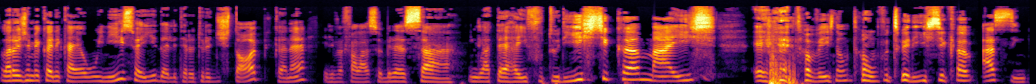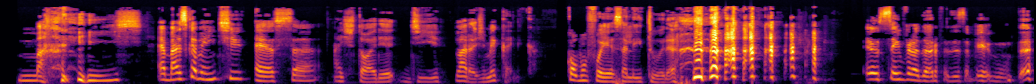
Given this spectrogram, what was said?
Laranja Mecânica é o início aí da literatura distópica, né? Ele vai falar sobre essa Inglaterra aí futurística, mas é, talvez não tão futurística assim. Mas é basicamente essa a história de Laranja Mecânica. Como foi essa leitura? Eu sempre adoro fazer essa pergunta.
